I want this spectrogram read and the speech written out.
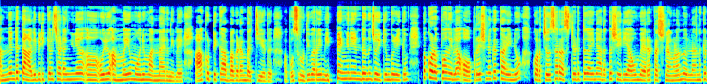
അന്ന് എന്റെ താലിപിരിക്കൽ ചടങ്ങിന് ഒരു അമ്മയും മോനും വന്നായിരുന്നില്ലേ? ആ കുട്ടിക്ക് അപകടം പറ്റിയത്. അപ്പോൾ ശ്രുതി പറയും ഇപ്പം എങ്ങനെയുണ്ടെന്ന് ചോദിക്കുമ്പോഴേക്കും ഇപ്പം കുഴപ്പമൊന്നുമില്ല ഓപ്പറേഷനൊക്കെ കഴിഞ്ഞു കുറച്ച് ദിവസം റെസ്റ്റ് എടുത്ത് കഴിഞ്ഞാൽ അതൊക്കെ ശരിയാവും വേറെ പ്രശ്നങ്ങളൊന്നും ഇല്ല എന്നൊക്കെ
